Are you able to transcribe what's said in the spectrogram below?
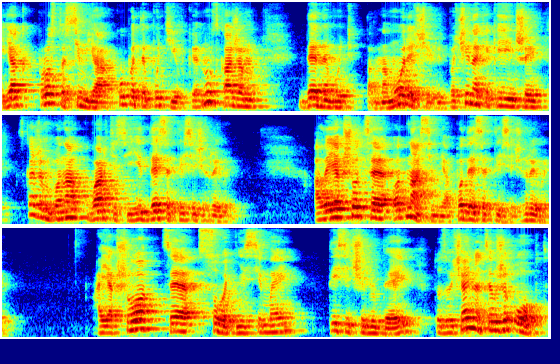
як просто сім'я, купите путівки, ну, скажімо, де-небудь там на морі чи відпочинок який інший, скажімо, вона вартість її 10 тисяч гривень. Але якщо це одна сім'я по 10 тисяч гривень, а якщо це сотні сімей, тисячі людей, то звичайно це вже опт.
